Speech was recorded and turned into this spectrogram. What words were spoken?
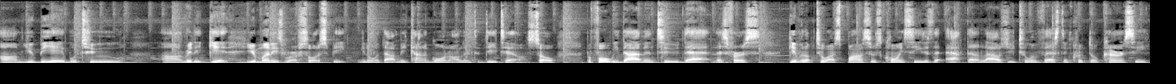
um, you be able to uh, really get your money's worth, so to speak, you know, without me kind of going all into detail. So, before we dive into that, let's first give it up to our sponsors. CoinSeed is the app that allows you to invest in cryptocurrency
